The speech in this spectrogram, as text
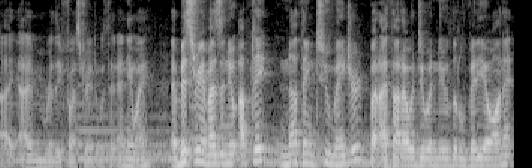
I, am really frustrated with it. Anyway, Abyssrium has a new update. Nothing too major, but I thought I would do a new little video on it.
